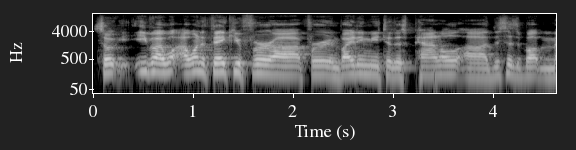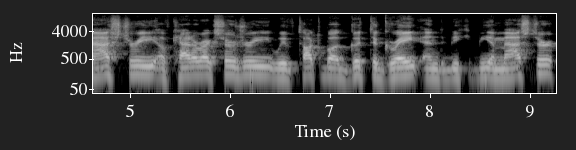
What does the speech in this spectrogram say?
So, Eva, I want to thank you for uh, for inviting me to this panel. Uh, this is about mastery of cataract surgery. We've talked about good to great and to be, be a master,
